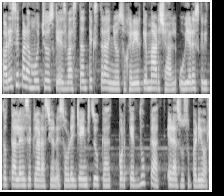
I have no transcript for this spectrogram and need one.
Parece para muchos que es bastante extraño sugerir que Marshall hubiera escrito tales declaraciones sobre James Ducat porque Ducat era su superior.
